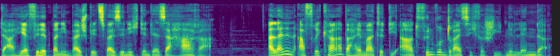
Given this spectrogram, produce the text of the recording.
Daher findet man ihn beispielsweise nicht in der Sahara. Allein in Afrika beheimatet die Art 35 verschiedene Länder.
